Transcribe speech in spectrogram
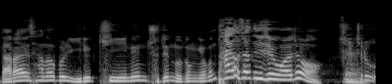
나라의 산업을 일으키는 주된 노동력은 다 여자들이 제공하죠. 실제로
